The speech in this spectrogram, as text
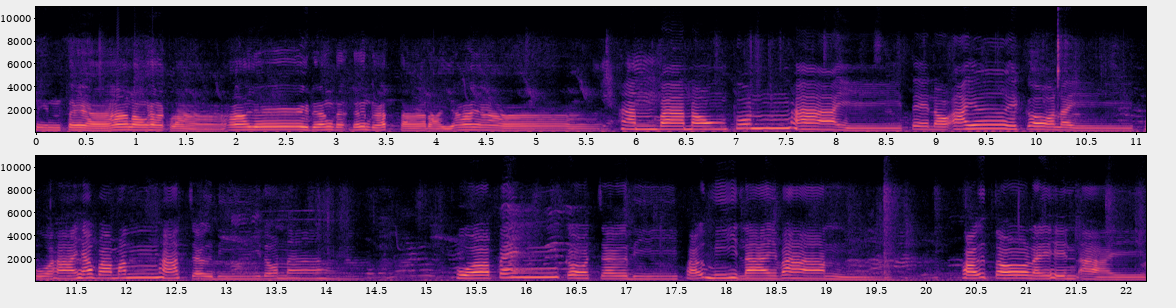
xin tè nong hát là ai ơi đứng đứng rất ta đại ai à? Hàn và nong côn hai tè lò ai ơi có lại của hai ha và mắn hát chờ đi đó na. Của bánh có chờ đi phở mi lại van phơi to lại hình ải.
